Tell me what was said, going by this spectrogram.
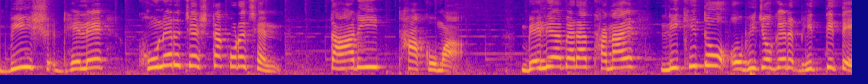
বিষ ঢেলে খুনের চেষ্টা করেছেন তারই ঠাকুমা। বেলিয়াবেড়া থানায় লিখিত অভিযোগের ভিত্তিতে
